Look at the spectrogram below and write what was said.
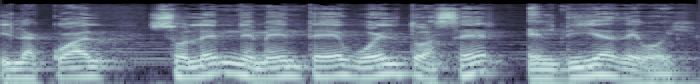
y la cual solemnemente he vuelto a hacer el día de hoy.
